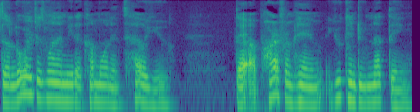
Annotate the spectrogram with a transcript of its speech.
the Lord just wanted me to come on and tell you that apart from Him, you can do nothing.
